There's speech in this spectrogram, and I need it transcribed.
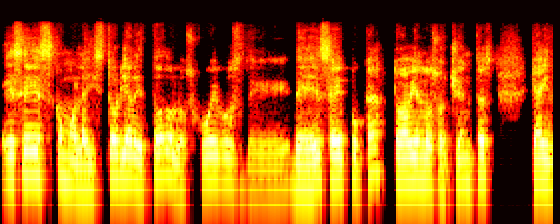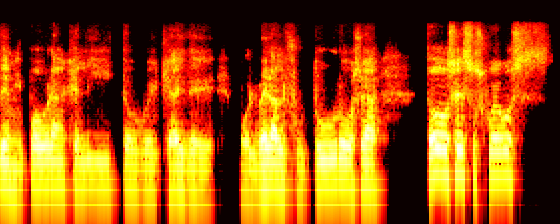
esa es como la historia de todos los juegos de, de esa época, todavía en los ochentas, que hay de mi pobre angelito, güey, que hay de volver al futuro, o sea, todos esos juegos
